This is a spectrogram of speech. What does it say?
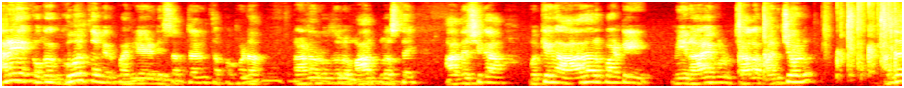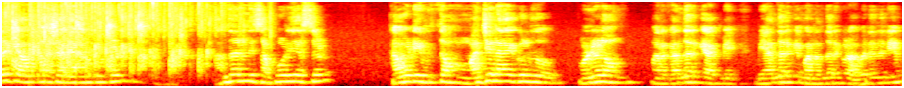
అనే ఒక గోల్తో మీరు పనిచేయండి సత్యం తప్పకుండా రానున్న రోజుల్లో మార్పులు వస్తాయి ఆ దిశగా ముఖ్యంగా ఆధార్ పార్టీ మీ నాయకుడు చాలా మంచోడు అందరికీ అవకాశాలు అనుకుంటాడు అందరినీ సపోర్ట్ చేస్తాడు కాబట్టి ఇంత మంచి నాయకులు ఉండడం మనకందరికీ మీ- మీ అందరికీ మనందరికీ కూడా అభినందనీయం.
